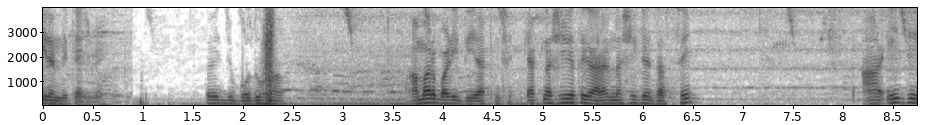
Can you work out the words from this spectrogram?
ইরান নিতে আসবে। তো এই যে বধুহা আমার বাড়ি দিয়ে এক এক নাসিকা থেকে আরেক নাসিকায় যাচ্ছে। আর এই যে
